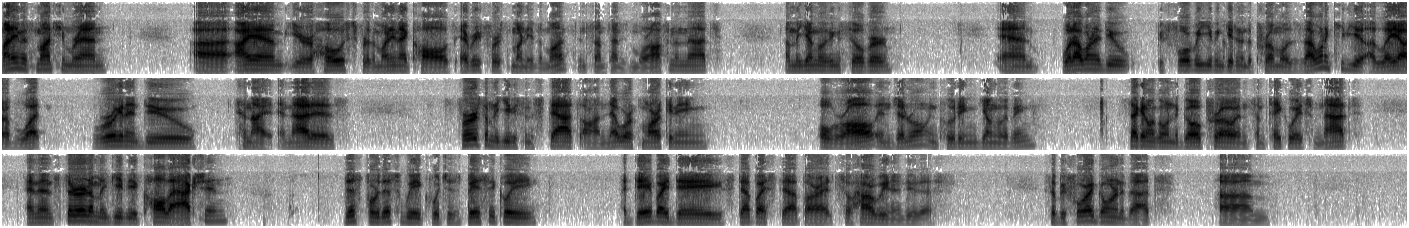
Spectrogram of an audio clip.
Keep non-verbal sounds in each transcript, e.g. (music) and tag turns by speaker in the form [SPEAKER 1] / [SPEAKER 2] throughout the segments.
[SPEAKER 1] My name is Monty Moran. Uh, I am your host for the Monday Night Calls every first Monday of the month, and sometimes more often than that. I'm a Young Living Silver, and what I want to do before we even get into the promos is I want to give you a layout of what we're going to do tonight, and that is first I'm going to give you some stats on network marketing overall in general, including Young Living. Second, I'll go into GoPro and some takeaways from that. And then third, I'm going to give you a call to action this for this week, which is basically a day by day, step by step. All right, so how are we going to do this? So before I go into that, um,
